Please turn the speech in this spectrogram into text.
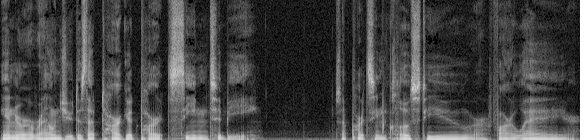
in or around you, does that target part seem to be? Does that part seem close to you or far away or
